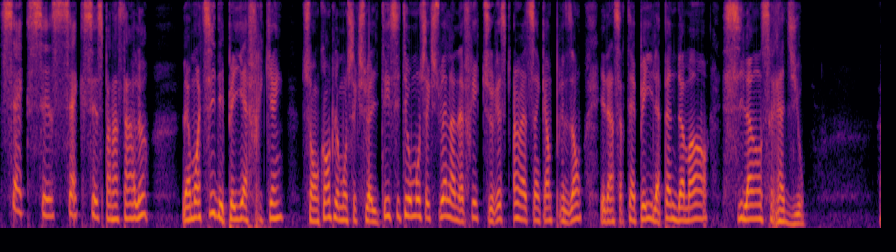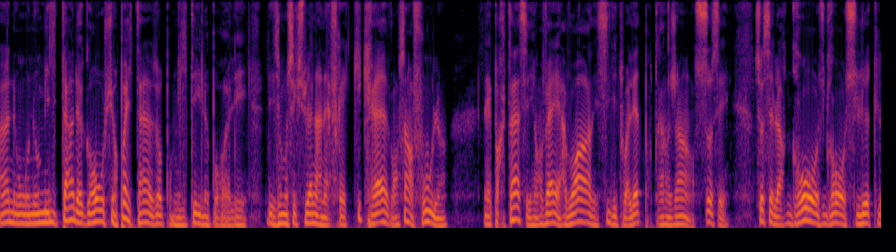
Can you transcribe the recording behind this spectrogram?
sexiste, sexiste. Pendant ce temps-là, la moitié des pays africains sont contre l'homosexualité. Si tu homosexuel en Afrique, tu risques 1 à 50 prisons et dans certains pays, la peine de mort, silence radio. Hein, nos, militants de gauche, ils n'ont pas le temps, eux autres, pour militer là, pour euh, les, homosexuels en Afrique. Qui crèvent, on s'en fout. Là. L'important, c'est on va avoir ici des toilettes pour transgenres. Ça, c'est ça, c'est leur grosse, grosse lutte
